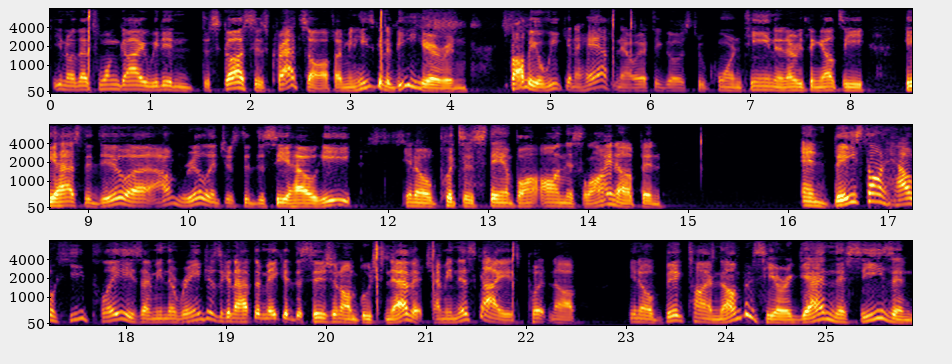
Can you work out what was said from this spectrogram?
you know, that's one guy we didn't discuss is Kravtsov. I mean, he's going to be here in probably a week and a half now after he goes through quarantine and everything else he he has to do. Uh, I'm real interested to see how he, you know, puts his stamp on, on this lineup and and based on how he plays, I mean, the Rangers are going to have to make a decision on Buchnevich. I mean, this guy is putting up, you know, big time numbers here again this season,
